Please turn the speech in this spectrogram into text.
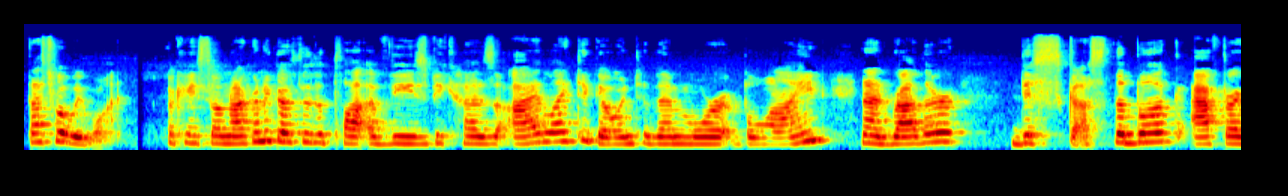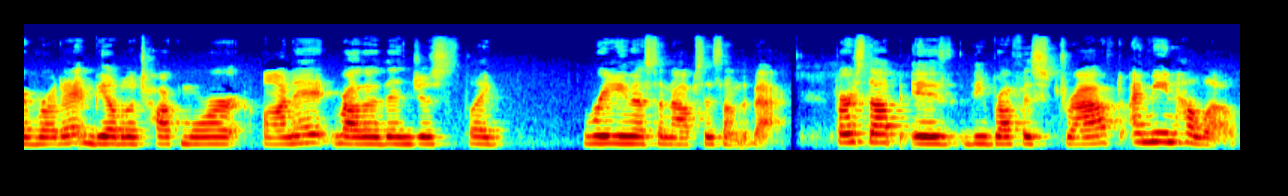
That's what we want. Okay, so I'm not going to go through the plot of these because I like to go into them more blind and I'd rather discuss the book after I've read it and be able to talk more on it rather than just like reading the synopsis on the back. First up is the roughest draft. I mean, hello.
